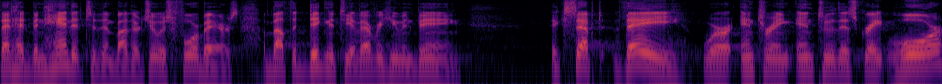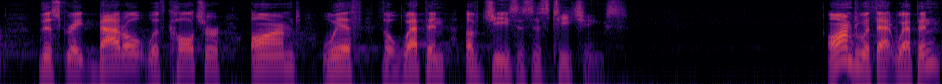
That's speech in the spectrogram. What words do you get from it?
that had been handed to them by their Jewish forebears about the dignity of every human being, except they were entering into this great war, this great battle with culture armed with the weapon of Jesus' teachings. Armed with that weapon,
